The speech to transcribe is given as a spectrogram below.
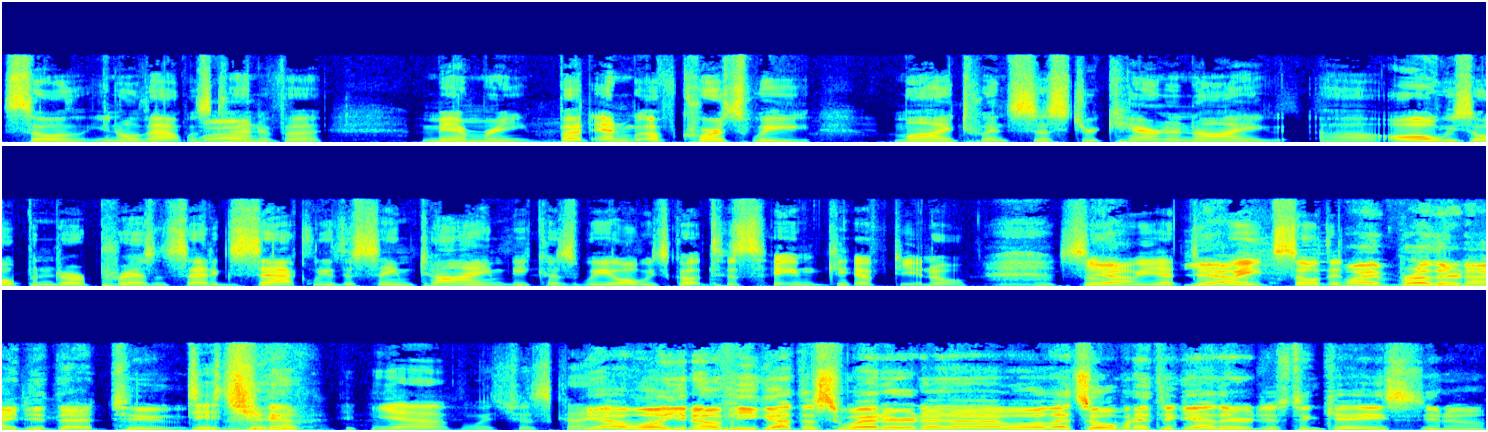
So you know that was Wow. kind of a memory. But and of course we my twin sister Karen and I uh, always opened our presents at exactly the same time because we always got the same gift, you know. So yeah, we had to yeah. wait so that my brother and I did that too. Did you? yeah, which was kind of Yeah, of well, you know, if he got the sweater, uh, well, let's open it together just in case, you know.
